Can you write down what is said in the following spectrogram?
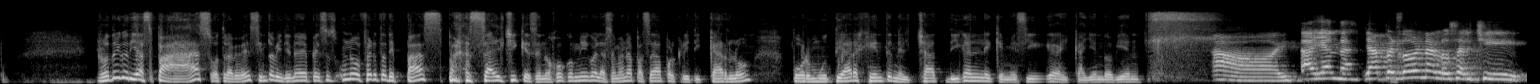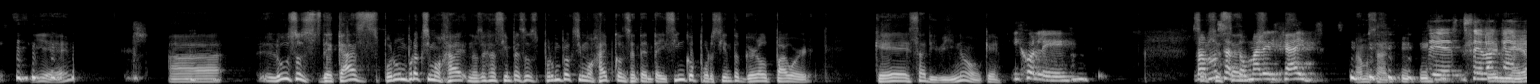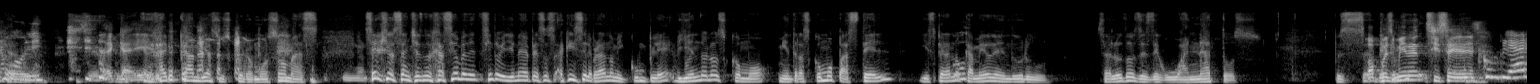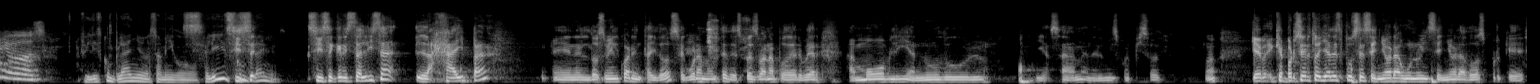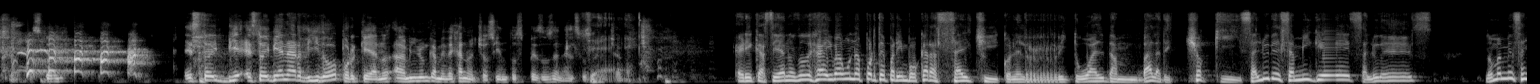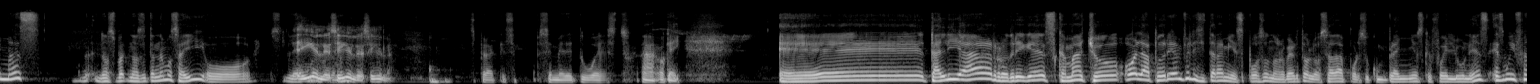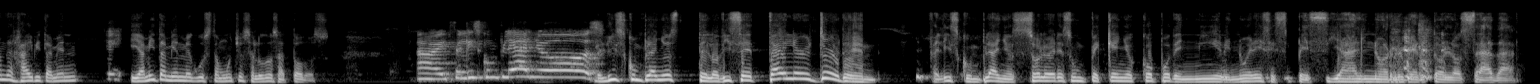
Rodrigo Díaz Paz, otra vez, 129 pesos. Una oferta de paz para Salchi que se enojó conmigo la semana pasada por criticarlo, por mutear gente en el chat. Díganle que me siga cayendo bien. ¡Ay! Ahí anda. Ya, perdónalo, Salchi. Sí, ¿eh? Ah, Luzos de Cas, por un próximo hype, nos deja 100 pesos, por un próximo hype con 75% girl power. ¿Qué es adivino o qué? Híjole. Vamos Sergio a tomar el hype. Vamos a... Se, se va a caer. Mobley. Se va a El caer. hype cambia sus cromosomas. Sergio Sánchez nos deja 129 pesos aquí celebrando mi cumple, viéndolos como mientras como pastel y esperando Uf. cameo de Noodle. Saludos desde Guanatos. Pues, No, pues ¿de qué- miren, si se, ¡Feliz cumpleaños! Feliz cumpleaños, amigo. Feliz cumpleaños. si se cristaliza la hypa en el 2042, seguramente después van a poder ver a Mobley, a Noodle y a Sam en el mismo episodio. ¿No? Que, que, por cierto, ya les puse señora 1 y señora 2 porque estoy, estoy, bien, estoy bien ardido porque a, mí nunca me dejan 800 pesos en el super. Eric Castellanos nos deja ahí va un aporte para invocar a Salchi con el ritual Dambala de Chucky. Saludes, amigues, saludes. No mames, hay más. ¿Nos, nos detenemos ahí o Síguele, síguele, síguele. Espera que se, se me detuvo esto. Ah, ok. Eh, Talía Rodríguez Camacho. Hola, ¿podrían felicitar a mi esposo Norberto Lozada por su cumpleaños que fue el lunes? Es muy fan del y también, Sí. y a mí también me gusta mucho. Saludos a todos. ¡Ay, feliz cumpleaños! Feliz cumpleaños, te lo dice Tyler Durden. Feliz cumpleaños, solo eres un pequeño copo de nieve, no eres especial, Norberto Lozada.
